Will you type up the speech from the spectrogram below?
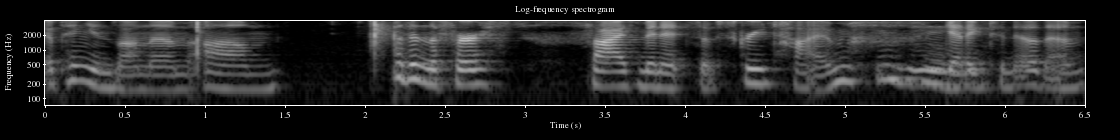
opinions on them um, within the first five minutes of screen time, Mhm. getting to know them.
